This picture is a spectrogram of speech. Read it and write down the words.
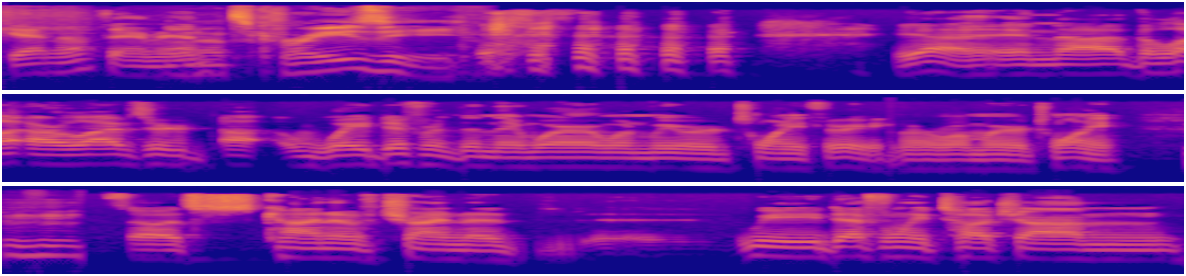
getting up there, man. that's crazy. yeah, and uh, the our lives are uh, way different than they were when we were 23 or when we were 20. So it's kind of trying to. Uh, we definitely touch on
